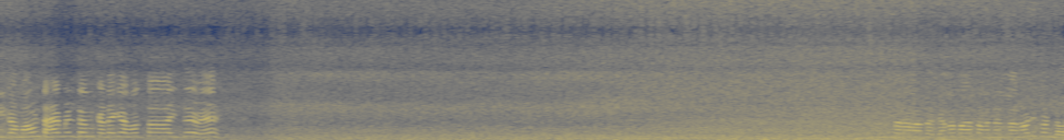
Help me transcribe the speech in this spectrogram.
ಈಗ ಮೌಂಟ್ ಹ್ಯಾಮಿಲ್ಟನ್ ಕಡೆಗೆ ಹೋಗ್ತಾ ಇದ್ದೇವೆ. ಸುಂದರವಾದ ಜಲಪಾತವನ್ನೆಲ್ಲ ನೋಡಿಕೊಂಡು.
